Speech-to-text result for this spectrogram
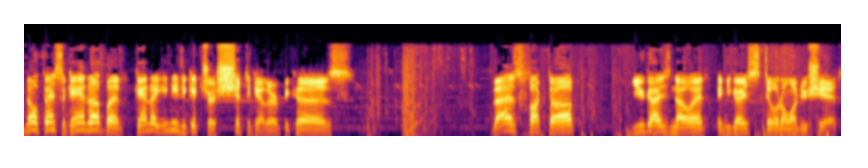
No offense to Canada, but Canada, you need to get your shit together because that is fucked up. You guys know it, and you guys still don't want to do shit.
